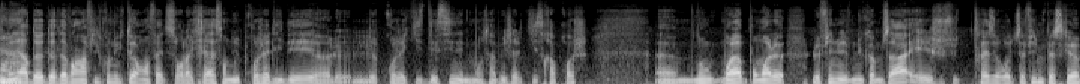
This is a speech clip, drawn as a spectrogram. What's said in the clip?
une manière de- de- d'avoir un fil conducteur en fait sur la création du projet, l'idée, euh, le, le projet qui se dessine et le Mont Saint-Michel qui se rapproche. Euh, donc voilà, pour moi le, le film est venu comme ça et je suis très heureux de ce film parce que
